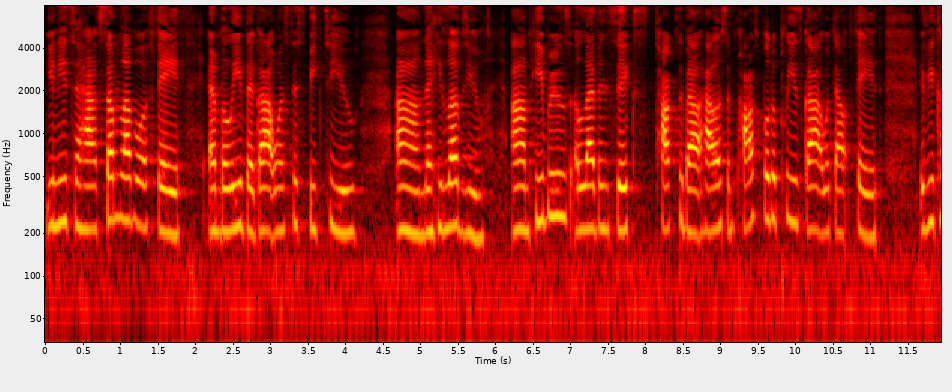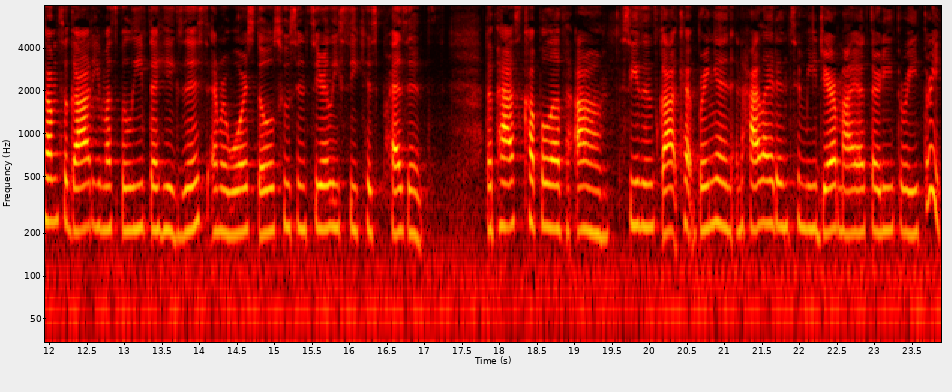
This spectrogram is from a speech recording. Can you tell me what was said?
you need to have some level of faith and believe that God wants to speak to you, um, that He loves you. Um, Hebrews 11 6 talks about how it's impossible to please God without faith. If you come to God, you must believe that He exists and rewards those who sincerely seek His presence. The past couple of um, seasons, God kept bringing and highlighting to me Jeremiah 33 3.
